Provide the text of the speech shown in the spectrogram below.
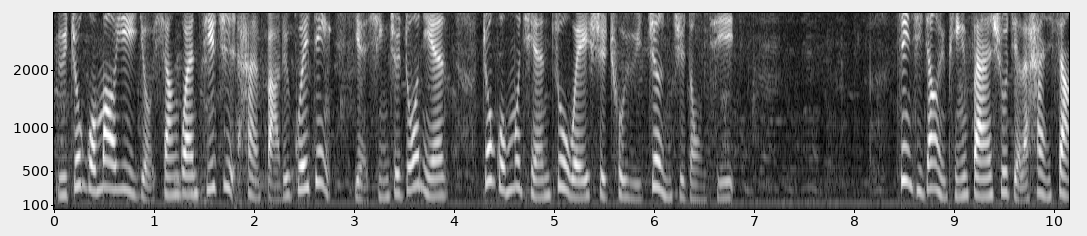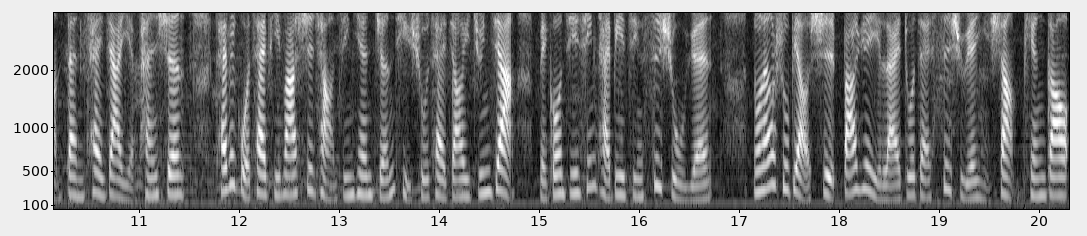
与中国贸易有相关机制和法律规定，也行之多年。中国目前作为是出于政治动机。近期降雨频繁，疏解了旱象，但菜价也攀升。台北果菜批发市场今天整体蔬菜交易均价每公斤新台币近四十五元。农粮署表示，八月以来多在四十元以上，偏高，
